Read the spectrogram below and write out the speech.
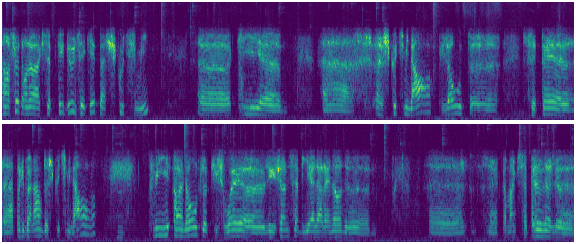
Ensuite, on a accepté deux équipes à Chicoutimi euh, qui à, Chicoutimi Nord, puis l'autre c'était à Polyvalente de Chicoutimi Nord. là. Puis un autre là, qui jouait, les jeunes s'habillaient à l'aréna de euh, comment il s'appelle le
